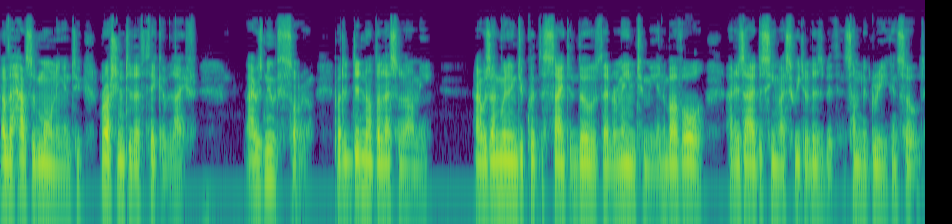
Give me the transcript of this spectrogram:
of the house of mourning and to rush into the thick of life. I was new to sorrow, but it did not the less alarm me. I was unwilling to quit the sight of those that remained to me, and above all, I desired to see my sweet Elizabeth in some degree consoled.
